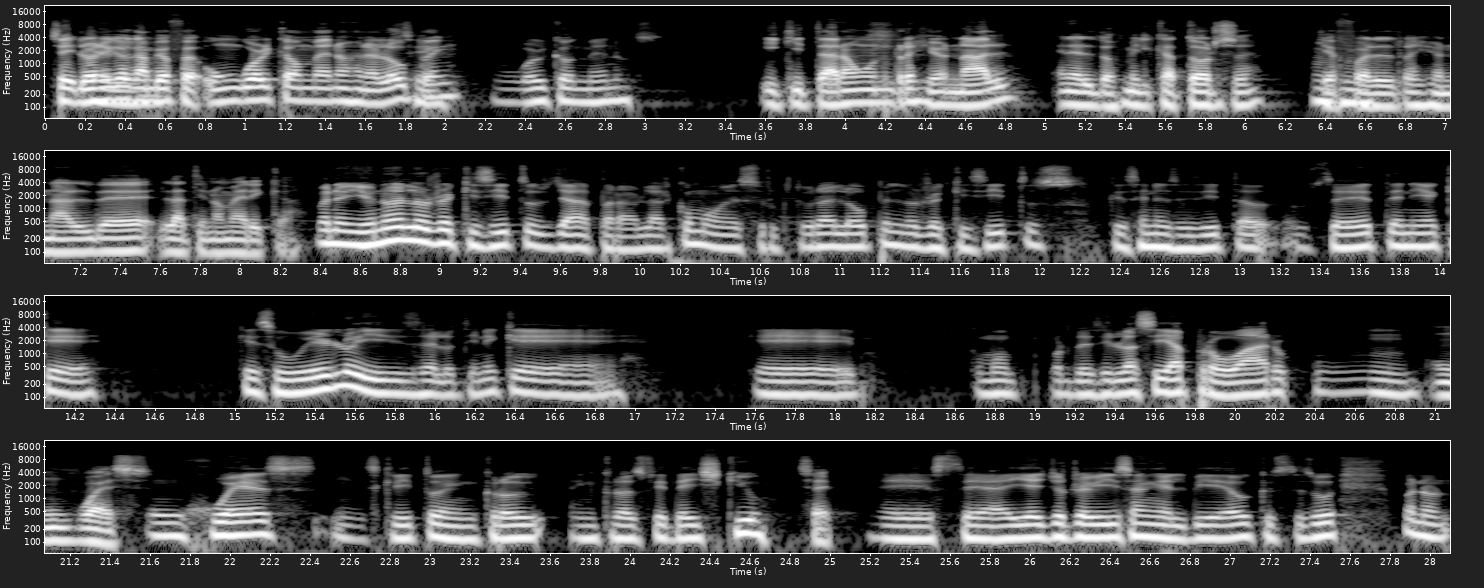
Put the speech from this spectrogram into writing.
Sí, lo único que cambió fue un workout menos en el Open Sí, un workout menos. y quitaron un regional en el 2014, que fue el regional de Latinoamérica. Bueno, y uno de los requisitos, ya para hablar como de estructura del Open, los requisitos que se necesita, usted tenía que, que subirlo y se lo tiene que, que, como por decirlo así, aprobar un, Un juez. un juez inscrito en, Cro- en CrossFit HQ. Sí. Este, ahí ellos revisan el video que usted sube. Bueno,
